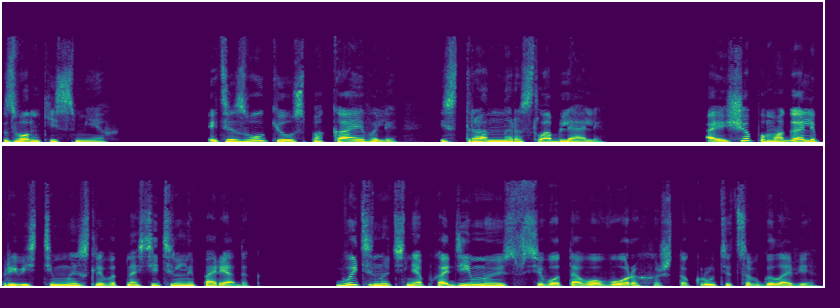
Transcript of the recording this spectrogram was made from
звонкий смех. Эти звуки успокаивали и странно расслабляли. А еще помогали привести мысли в относительный порядок, вытянуть необходимую из всего того вороха, что крутится в голове.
